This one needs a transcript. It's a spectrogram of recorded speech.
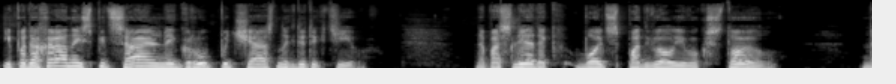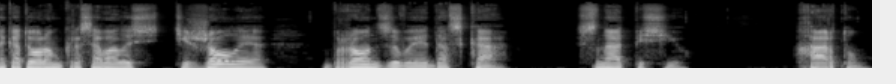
и под охраной специальной группы частных детективов. Напоследок Больц подвел его к стойлу, на котором красовалась тяжелая бронзовая доска с надписью «Хартум».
